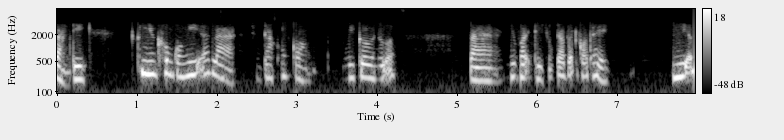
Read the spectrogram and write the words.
giảm đi. Nhưng không có nghĩa là chúng ta không còn nguy cơ nữa. Và như vậy thì chúng ta vẫn có thể nhiễm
